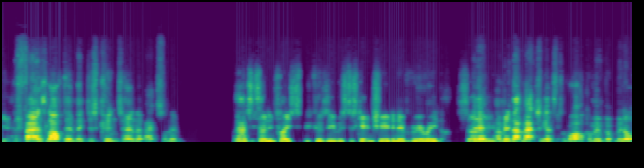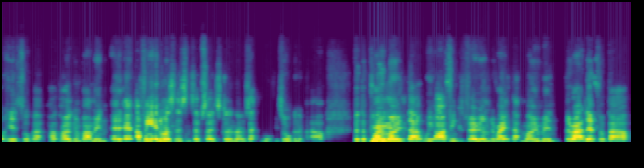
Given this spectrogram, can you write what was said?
Yeah. The fans loved him. They just couldn't turn their backs on him. They had to turn him face because he was just getting cheered in every arena. So yeah, I mean that match yeah. against The Rock. I mean, but we're not here to talk about Hulk Hogan. But I mean, I think anyone that's listening to this episode is going to know exactly what we're talking about. But the promo yeah. that we, I think, is very underrated. That moment, they're out there for about.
